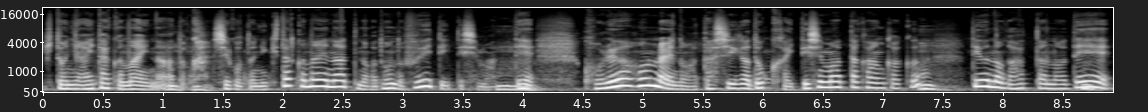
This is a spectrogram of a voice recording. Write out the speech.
人に会いたくないなとか、仕事に行きたくないなっていうのがどんどん増えていってしまって、うん、これは本来の私がどっか行ってしまった感覚っていうのがあったので、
